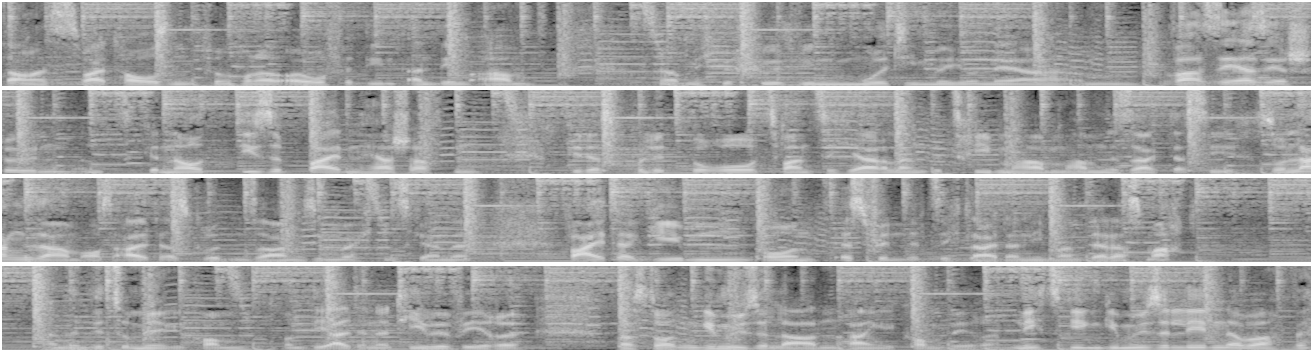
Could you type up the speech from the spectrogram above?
damals 2500 Euro verdient an dem Abend. Ich habe mich gefühlt wie ein Multimillionär. War sehr, sehr schön. Und genau diese beiden Herrschaften, die das Politbüro 20 Jahre lang betrieben haben, haben gesagt, dass sie so langsam aus Altersgründen sagen, sie möchten es gerne weitergeben und es findet sich leider niemand, der das macht. Dann sind wir zu mir gekommen und die Alternative wäre, dass dort ein Gemüseladen reingekommen wäre. Nichts gegen Gemüseläden, aber wenn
